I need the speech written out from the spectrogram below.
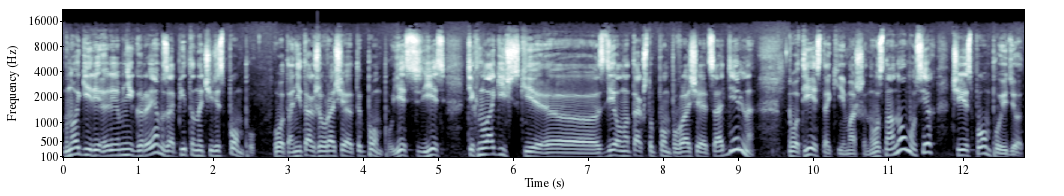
многие ре- ремни ГРМ запитаны через помпу. Вот, они также вращают и помпу. Есть, есть технологически э, сделано так, что помпа вращается отдельно. Вот, есть такие машины. В основном у всех через помпу идет.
